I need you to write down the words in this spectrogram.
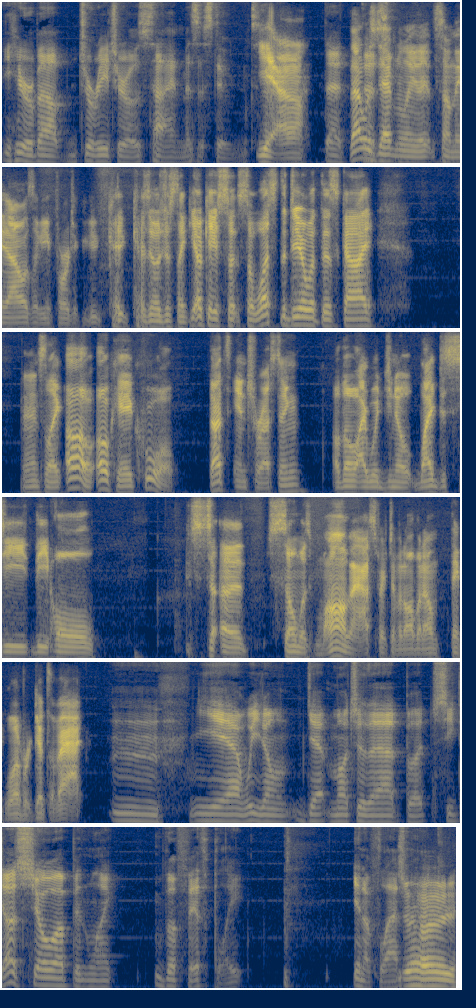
hear about Joichiro's time as a student. Yeah, That that was definitely something I was looking forward to because it was just like, okay, so so what's the deal with this guy? And it's like, oh, okay, cool, that's interesting. Although I would, you know, like to see the whole uh, Soma's mom aspect of it all, but I don't think we'll ever get to that. Mm, yeah, we don't get much of that, but she does show up in like the fifth plate in a flashback.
